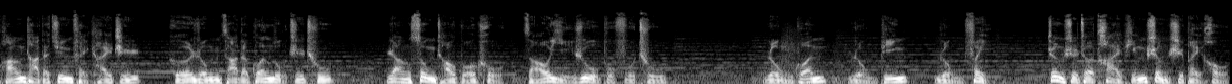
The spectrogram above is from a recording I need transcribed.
庞大的军费开支和冗杂的官禄支出，让宋朝国库早已入不敷出。冗官、冗兵、冗费，正是这太平盛世背后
